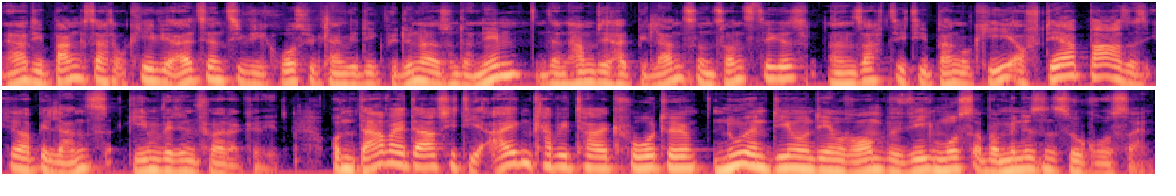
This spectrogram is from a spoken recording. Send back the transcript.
Ja, die Bank sagt, okay, wie alt sind Sie, wie groß, wie klein, wie dick, wie dünner das Unternehmen. Und dann haben Sie halt Bilanzen und sonstiges. Und dann sagt sich die Bank, okay, auf der Basis Ihrer Bilanz geben wir den Förderkredit. Und dabei darf sich die Eigenkapitalquote nur in dem und dem Raum bewegen, muss aber mindestens so groß sein.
